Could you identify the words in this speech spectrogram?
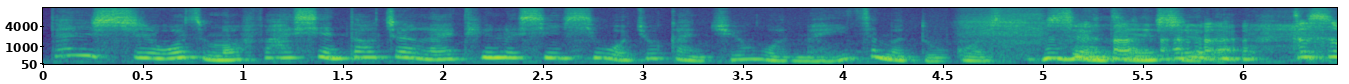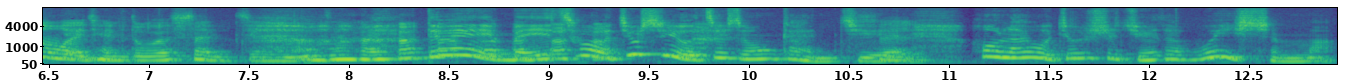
但是我怎么发现到这来听了信息，我就感觉我没怎么读过圣经似的。这是我以前读的圣经啊，对，没错，就是有这种感觉。后来我就是觉得为什么？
